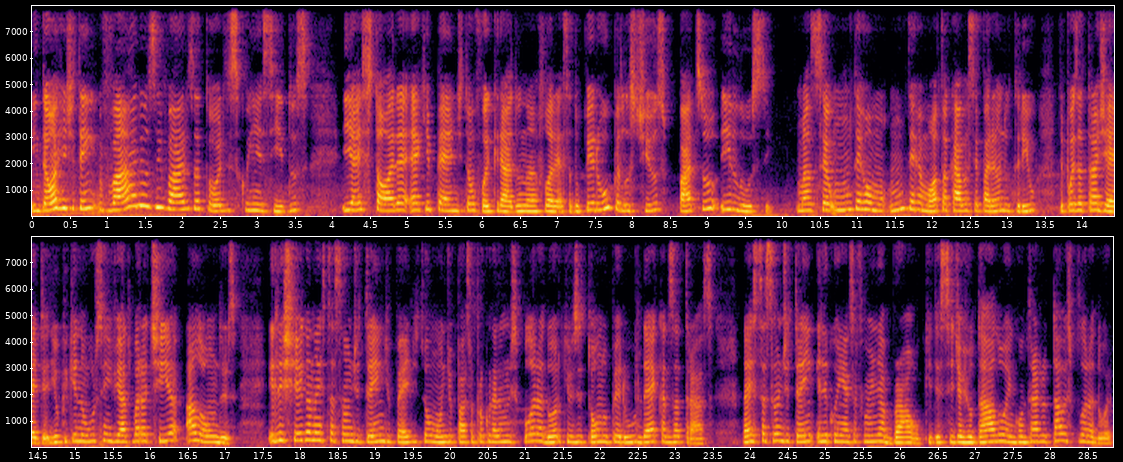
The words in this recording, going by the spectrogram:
Então a gente tem vários e vários atores conhecidos e a história é que Paddington foi criado na floresta do Peru pelos tios Patsu e Lucy mas um terremoto, um terremoto acaba separando o trio depois da tragédia e o pequeno urso é enviado para a tia a Londres. Ele chega na estação de trem de Paddington, onde passa a procurar um explorador que visitou no Peru décadas atrás. Na estação de trem, ele conhece a família Brown, que decide ajudá-lo a encontrar o tal explorador.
